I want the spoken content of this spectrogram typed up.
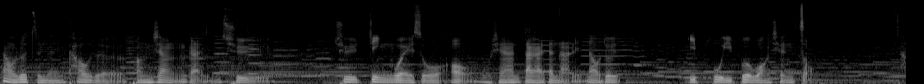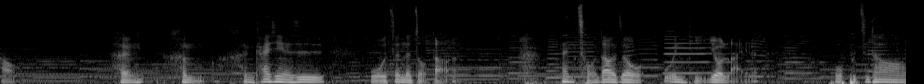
那我就只能靠着方向感去去定位，说哦，我现在大概在哪里？那我就一步一步往前走。好，很很很开心的是，我真的走到了，但走到之后问题又来了，我不知道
